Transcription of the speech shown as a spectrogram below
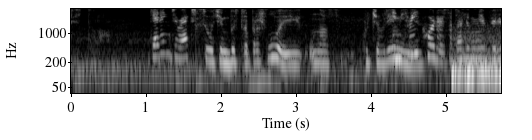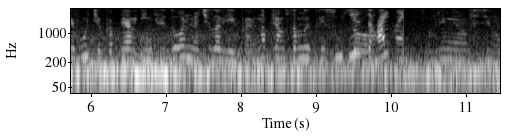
Ресторан. Getting directions Все очень быстро прошло, и у нас куча in three времени. quarters. Дали мне переводчика, прям индивидуально человека. И Она прям со мной Use the присутствовала right lane. во время всего.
